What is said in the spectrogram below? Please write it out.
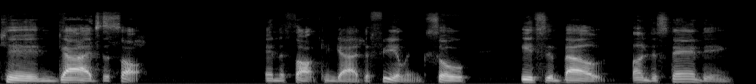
can guide the thought, and the thought can guide the feeling. So it's about understanding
